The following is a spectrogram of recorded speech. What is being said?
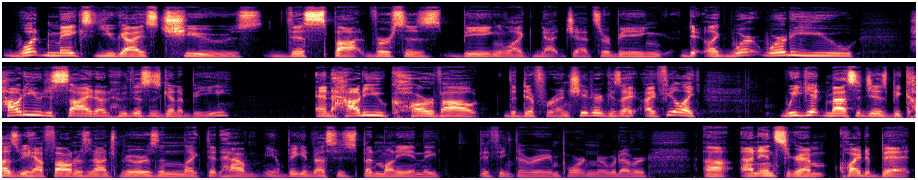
what makes you guys choose this spot versus being like NetJets or being like where where do you how do you decide on who this is going to be? And how do you carve out the differentiator? Because I, I feel like we get messages because we have founders and entrepreneurs and like that have you know big investors spend money and they they think they're very important or whatever uh, on Instagram quite a bit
